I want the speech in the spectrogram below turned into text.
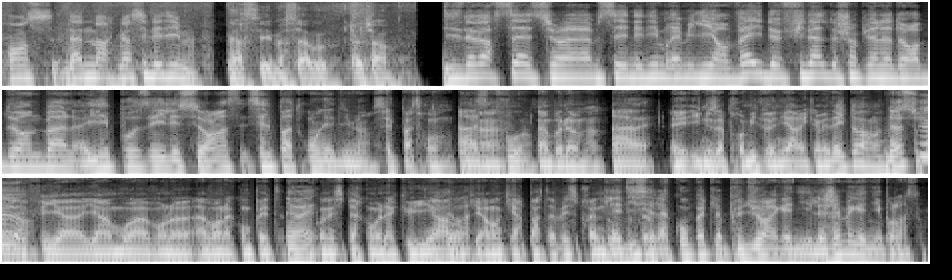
France-Danemark. Merci Nedim. Merci, merci à vous. Ciao, ciao. 19h16 sur RMC, Nedim Rémilly en veille de finale de championnat d'Europe de handball. Il est posé, il est serein. C'est le patron, Nedim. hein. C'est le patron. Ah, c'est fou, hein. Un bonhomme. hein. Ah ouais. Et il nous a promis de venir avec la médaille d'or. hein. Bien sûr. fait il y, a, il y a un mois avant, le- avant la compète. Ah ouais. On espère qu'on va l'accueillir avant qu'il qu'il reparte à Vesprem. Il a dit c'est la compète la plus dure à gagner. Il a jamais gagné pour l'instant.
